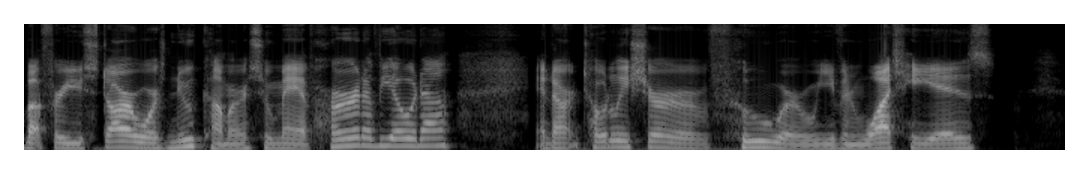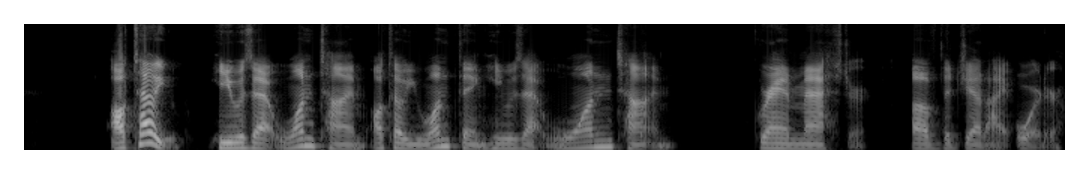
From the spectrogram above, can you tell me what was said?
But for you Star Wars newcomers who may have heard of Yoda and aren't totally sure of who or even what he is, I'll tell you. He was at one time, I'll tell you one thing, he was at one time Grand Master of the Jedi Order.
